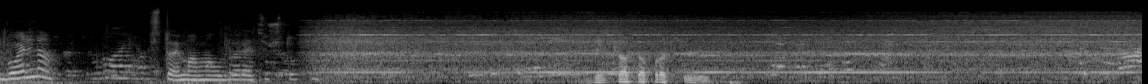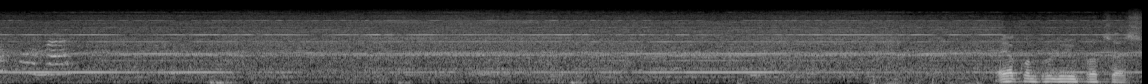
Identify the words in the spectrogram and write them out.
Больно? Стой, мама убере цю штуку. Дівчата працюють. А я контролюю процес.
